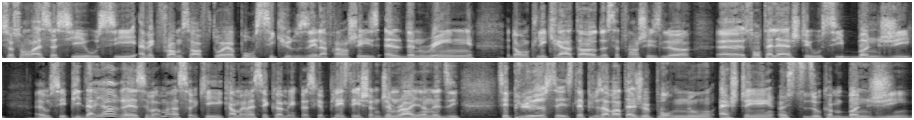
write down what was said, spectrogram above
se sont associés aussi avec From Software pour sécuriser la franchise Elden Ring. Donc, les créateurs de cette franchise-là euh, sont allés acheter aussi Bungie. aussi. Puis d'ailleurs, c'est vraiment ça qui est quand même assez comique parce que PlayStation, Jim Ryan a dit, c'est plus, c'était plus avantageux pour nous acheter un studio comme Bungie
